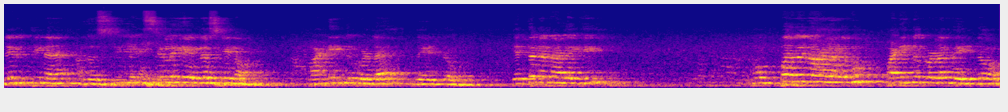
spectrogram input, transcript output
நிறுத்தின அந்த சிலை சிலையை என்ன செய்யணும்? மன்னித்து கொள்ள வேண்டும். எத்தனை நாளைக்கு? முப்பது நாள் அளவும் படித்து கொள்ள வேண்டும்.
